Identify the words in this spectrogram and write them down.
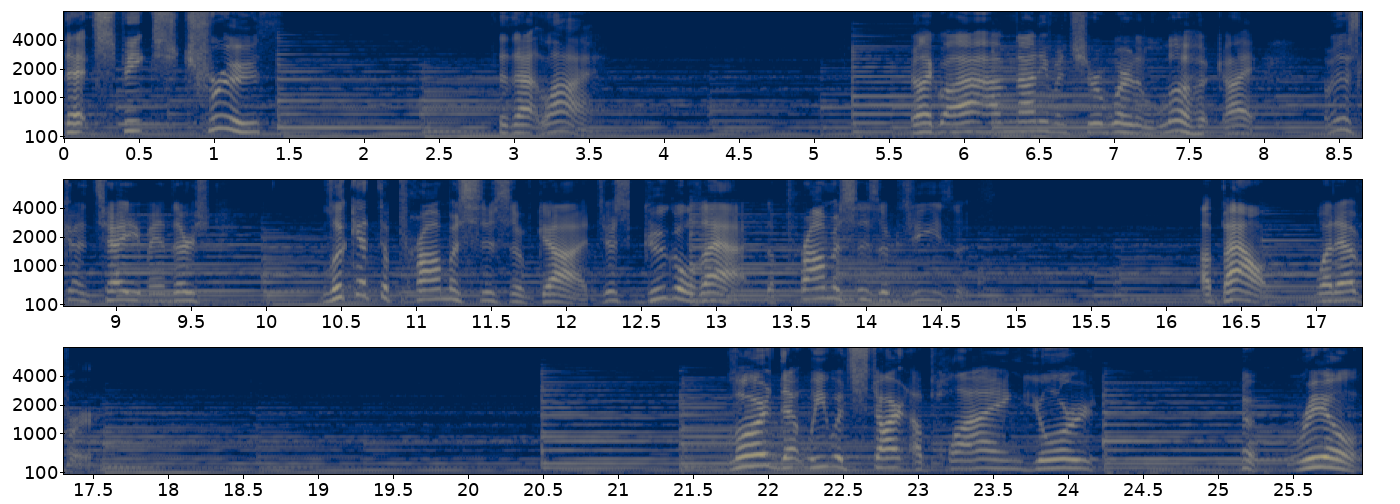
that speaks truth to that lie? You're like, well, I, am not even sure where to look. I, I'm just going to tell you, man, there's, look at the promises of God. Just Google that, the promises of Jesus about whatever. Lord, that we would start applying your real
